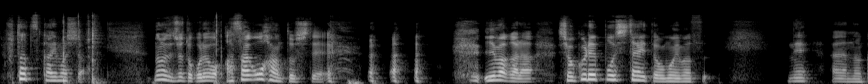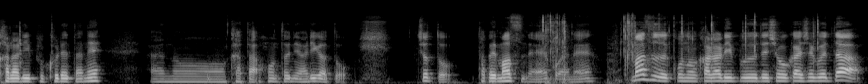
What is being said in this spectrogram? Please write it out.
二つ買いました。なのでちょっとこれを朝ごはんとして、今から食レポしたいと思います。ね、あの、カラリップくれたね、あのー方、本当にありがとう。ちょっと食べますね、これね。まず、このカラリップで紹介してくれた、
